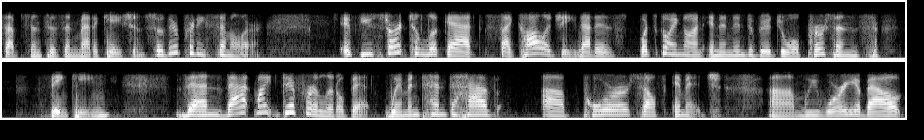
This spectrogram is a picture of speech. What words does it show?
substances and medications. So they're pretty similar. If you start to look at psychology, that is what's going on in an individual person's thinking, then that might differ a little bit. Women tend to have a poor self image. Um, we worry about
